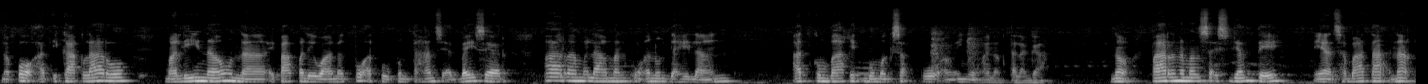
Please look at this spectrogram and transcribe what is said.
Na po, at ikaklaro, malinaw na ipapaliwanag po at pupuntahan si advisor para malaman kung anong dahilan at kung bakit bumagsak po ang inyong anak talaga. No, para naman sa estudyante, ayan, sa bata, anak,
